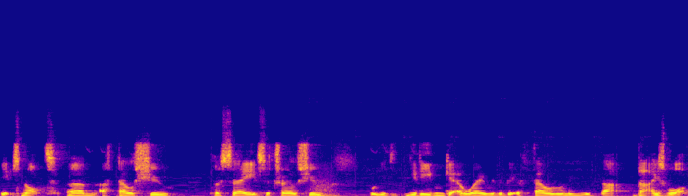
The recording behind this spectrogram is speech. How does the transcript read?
it's not um, a fell shoe per se; it's a trail shoe, but you'd, you'd, even get away with a bit of fell running with that. That is what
